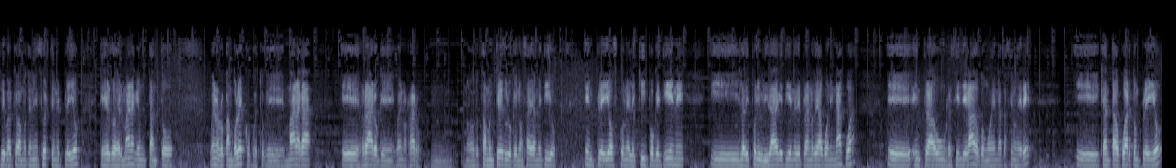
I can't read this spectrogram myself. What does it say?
rival que vamos a tener suerte en el playoff, que es el Dos Hermanas, que es un tanto, bueno, rocambolesco, puesto que Málaga es raro que, bueno, raro. Mm, nosotros estamos incrédulos que nos haya metido en playoff con el equipo que tiene y la disponibilidad que tiene de plano de agua en Inacua. Eh, entra un recién llegado como es Natación Jerez y que han estado cuarto en playoff.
